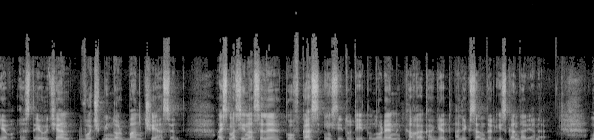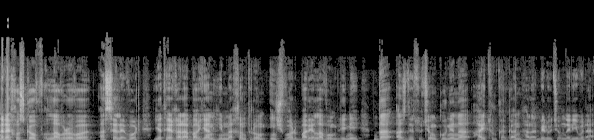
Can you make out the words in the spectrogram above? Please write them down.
եւ ըստ էության ոչ մի նոր բան չի ասել։ Այս մասին ասել է Կովկաս ինստիտուտի տնօրեն քաղաքագետ Ալեքսանդր Իսկանդարյանը։ Նրա խոսքով Լավրովը ասել է, որ եթե Ղարաբաղյան հիմնախնդրում ինչ որ բարելավում լինի, դա ազդեցություն կունենա հայ-թուրքական հարաբերությունների վրա։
